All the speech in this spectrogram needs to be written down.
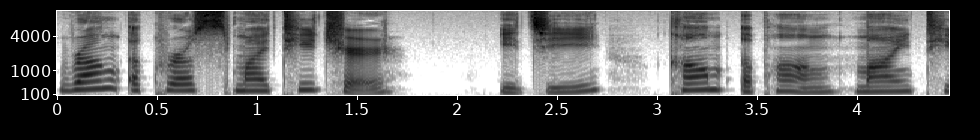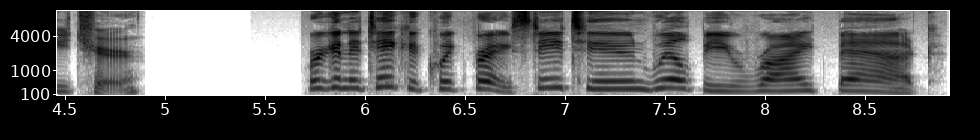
run across my teacher，以及 come upon my teacher。 We're going to take a quick break. Stay tuned. We'll be right back.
